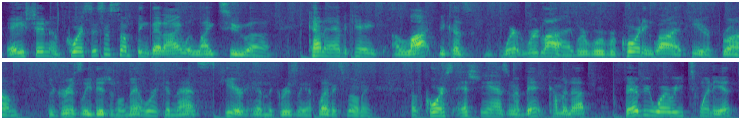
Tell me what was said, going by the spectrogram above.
Association. Of course, this is something that I would like to uh, kind of advocate a lot because we're, we're live. We're, we're recording live here from the Grizzly Digital Network, and that's here in the Grizzly Athletics Building. Of course, SGA has an event coming up February 20th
